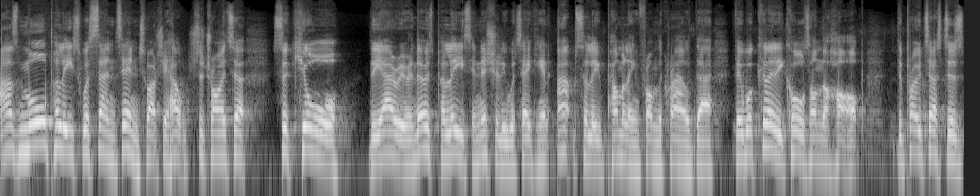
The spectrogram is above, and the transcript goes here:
as more police were sent in to actually help to try to secure the area. And those police initially were taking an absolute pummeling from the crowd there. There were clearly calls on the hop. The protesters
